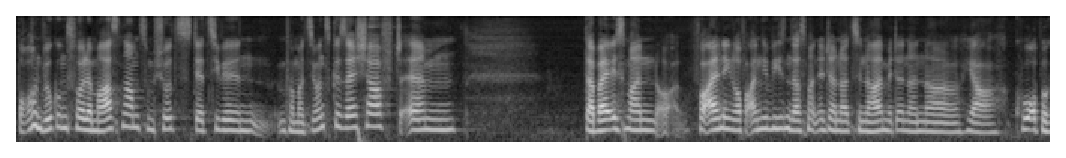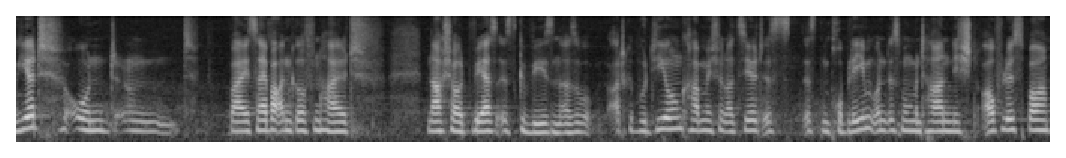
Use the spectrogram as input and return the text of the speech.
brauchen wirkungsvolle Maßnahmen zum Schutz der zivilen Informationsgesellschaft. Ähm, dabei ist man vor allen Dingen darauf angewiesen, dass man international miteinander ja, kooperiert und, und bei Cyberangriffen halt nachschaut, wer es ist gewesen. Also Attributierung, haben wir schon erzählt, ist, ist ein Problem und ist momentan nicht auflösbar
